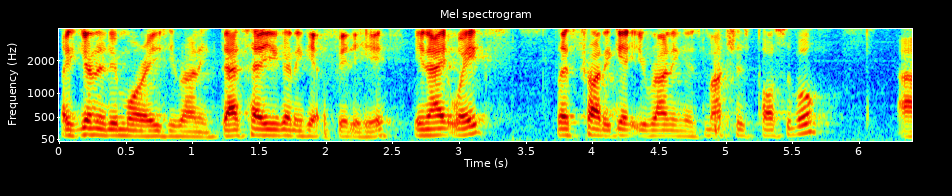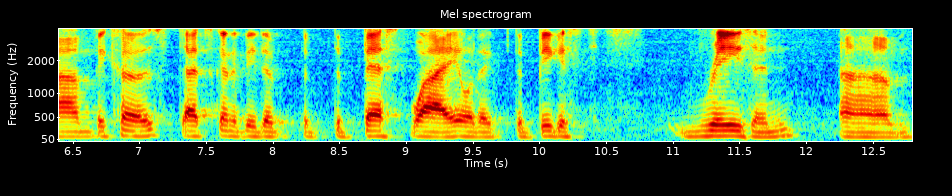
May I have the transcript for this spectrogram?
Like you're going to do more easy running. That's how you're going to get fitter here. In eight weeks, let's try to get you running as much as possible um, because that's going to be the, the, the, best way or the, the biggest reason um,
